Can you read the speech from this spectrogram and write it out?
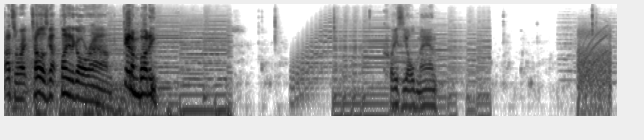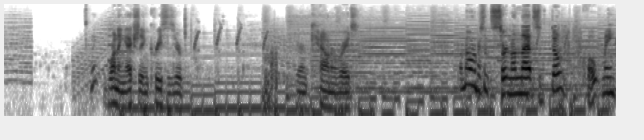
That's alright, Tellah's got plenty to go around. Get him, buddy! Crazy old man. Running actually increases your your encounter rate. I'm not 100% certain on that, so don't quote me.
